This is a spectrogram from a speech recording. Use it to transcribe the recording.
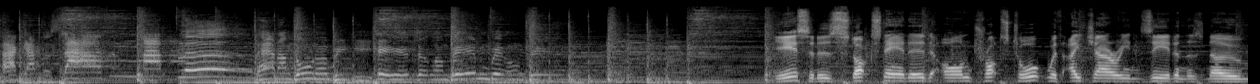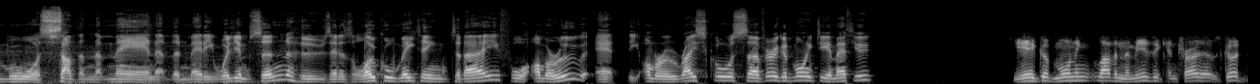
I got the South gonna be here till I'm dead well dead. Yes, it is stock standard on Trots Talk with HRNZ, and there's no more southern man than Matty Williamson, who's at his local meeting today for Oamaru at the Oamaru Racecourse. Uh, very good morning to you, Matthew. Yeah, good morning. Loving the music intro. That was good.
